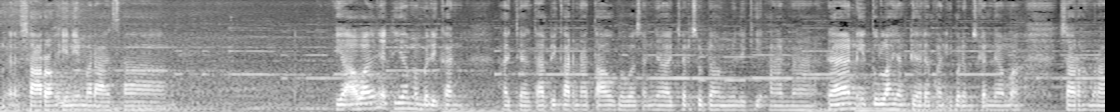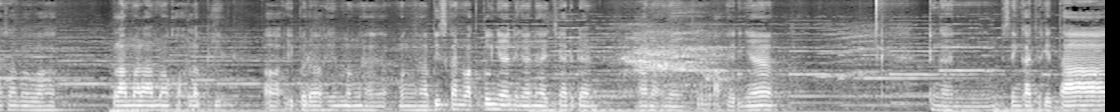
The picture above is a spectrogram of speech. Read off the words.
nah, Saroh ini merasa ya awalnya dia memberikan Hajar. Tapi karena tahu bahwasannya Hajar sudah memiliki anak dan itulah yang diharapkan Ibrahim sekian lama. Sarah merasa bahwa lama-lama kok lebih uh, Ibrahim mengha menghabiskan waktunya dengan Hajar dan anaknya itu. Akhirnya dengan singkat cerita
